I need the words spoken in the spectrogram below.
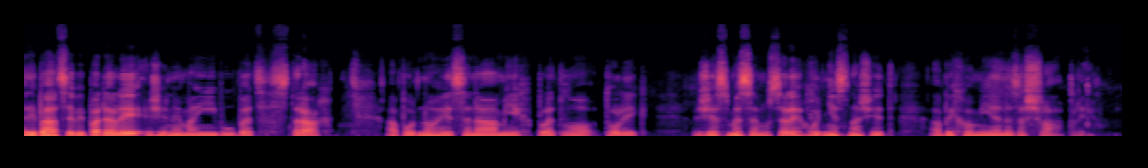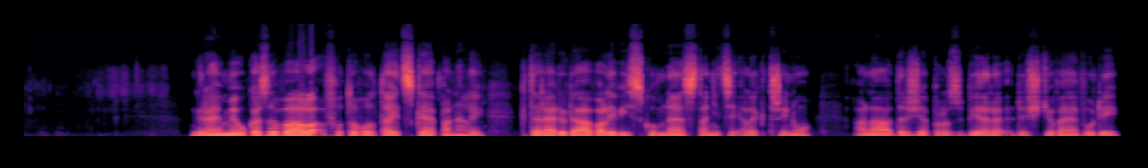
Rybáci vypadali, že nemají vůbec strach a pod nohy se nám jich pletlo tolik, že jsme se museli hodně snažit, abychom je nezašlápli. Graham mi ukazoval fotovoltaické panely, které dodávaly výzkumné stanici elektřinu a nádrže pro sběr dešťové vody,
